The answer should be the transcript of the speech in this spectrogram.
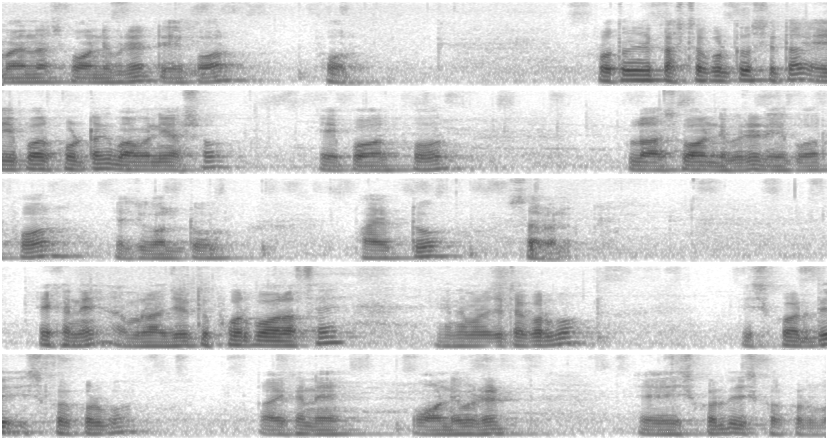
minus one divided A power four. প্রথমে যে কাজটা করতে হবে সেটা এ পাওয়ার ফোরটাকে বামে নিয়ে আসো। A power four plus one divided A power four is equal to five two seven এখানে আমরা যেহেতু ফোর পাওয়ার আছে, এখানে আমরা যেটা করব স্কোয়ার দিয়ে স্কোয়ার করব। আর এখানে ওয়ান ডিভাইডেড স্কোয়ার দিয়ে স্কোয়ার করব।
